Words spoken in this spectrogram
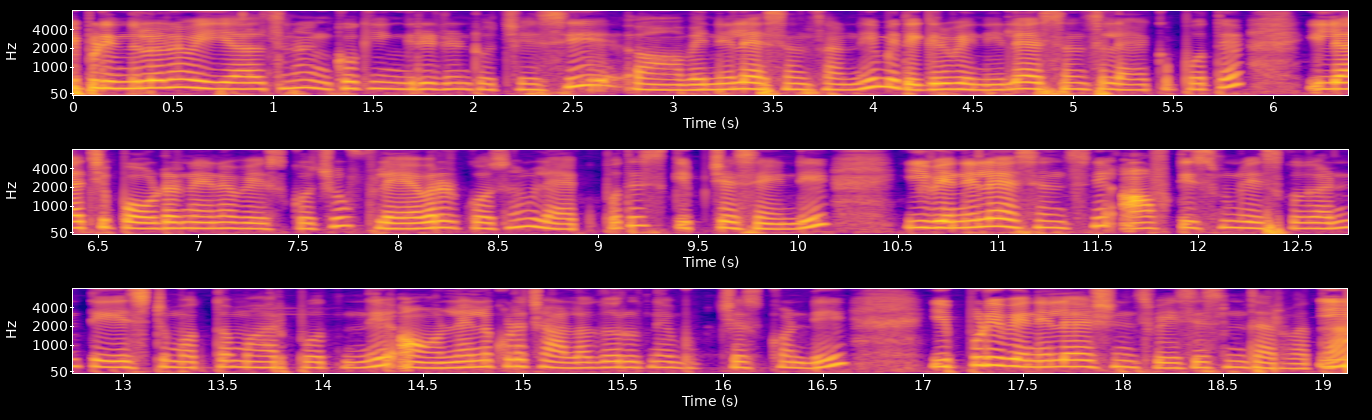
ఇప్పుడు ఇందులోనే వేయాల్సిన ఇంకొక ఇంగ్రీడియంట్ వచ్చేసి వెనీలా ఎసెన్స్ అండి. మీ దగ్గర వెనీలా ఎసెన్స్ లేకపోతే ఇలాచి పౌడర్నైనా వేసుకోవచ్చు. ఫ్లేవర్ కోసం లేకపోతే స్కిప్ చేసేయండి. ఈ వెనీలా ఎసెన్స్ని హాఫ్ టీ స్పూన్ వేసుకోగానే టేస్ట్ మొత్తం మారిపోతుంది. ఆన్లైన్లో కూడా చాలా దొరుకుతున్నాయి. బుక్ చేసుకోండి. ఇప్పుడు ఈ వెనీలా ఎసెన్స్ వేసేసిన తర్వాత ఈ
